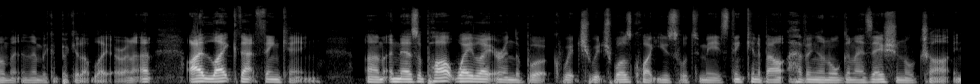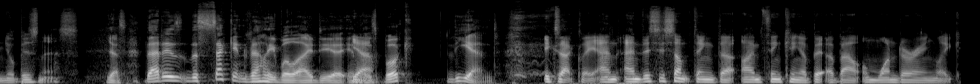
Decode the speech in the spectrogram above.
moment, and then we can pick it up later. And I, I like that thinking. Um, and there's a part way later in the book which which was quite useful to me. Is thinking about having an organizational chart in your business. Yes, that is the second valuable idea in Yeah. this book. The end. Exactly, and and this is something that I'm thinking a bit about and wondering like.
